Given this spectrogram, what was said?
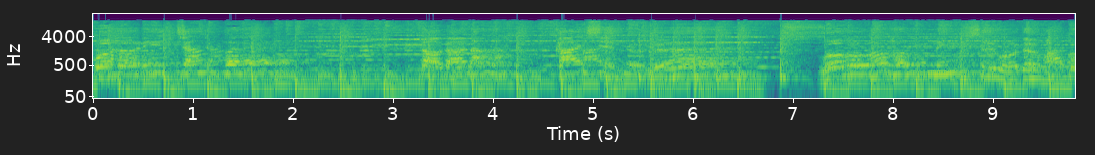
我和你将会到达那开心的人。哦，你是我的花朵，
